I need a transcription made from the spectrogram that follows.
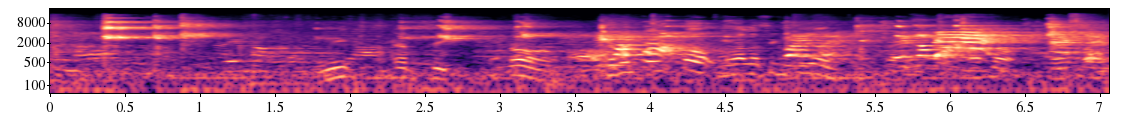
F6. Nick F6. Ito. 78 po. Mga lasing ko yan. Opo. Ito,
